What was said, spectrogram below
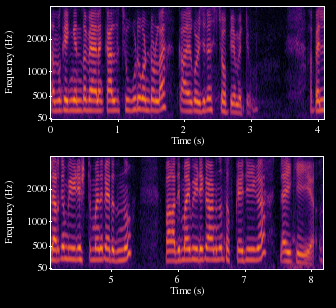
നമുക്ക് ഇങ്ങനത്തെ വേനൽക്കാലത്ത് ചൂട് കൊണ്ടുള്ള കായ കുഴിച്ചിൽ സ്റ്റോപ്പ് ചെയ്യാൻ പറ്റും. അപ്പോൾ എല്ലാവർക്കും വീഡിയോ ഇഷ്ടമായെന്ന് കരുതുന്നു. അപ്പോൾ ആദ്യമായി വീഡിയോ കാണുന്നത് സബ്സ്ക്രൈബ് ചെയ്യുക ലൈക്ക് ചെയ്യുക.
